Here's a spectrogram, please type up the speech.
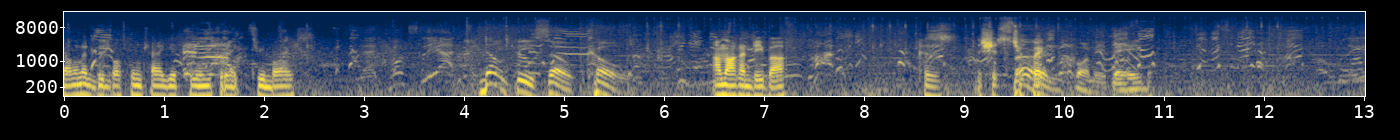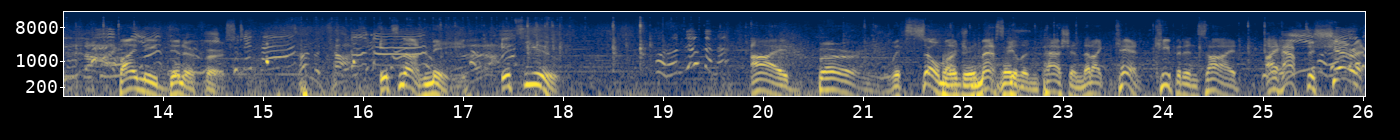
I'm gonna be both of them to get through for like three bars. Don't be so cold. I'm not gonna debuff. Cause this shit's too quick. Burn for me, babe. Buy me dinner first. It's not me, it's you. I burn with so much dude, wait. masculine passion that I can't keep it inside. I have to share it.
